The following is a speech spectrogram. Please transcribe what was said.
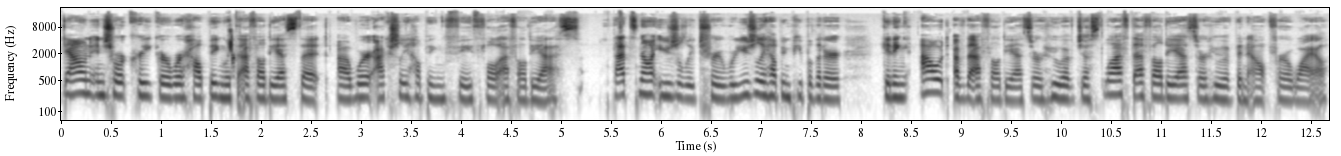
down in Short Creek or we're helping with the FLDS that uh, we're actually helping faithful FLDS. That's not usually true. We're usually helping people that are getting out of the FLDS or who have just left the FLDS or who have been out for a while.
